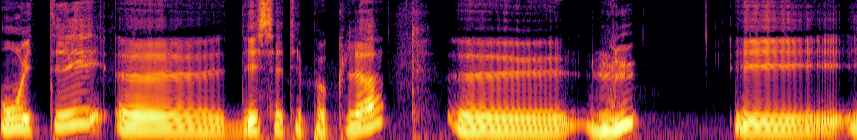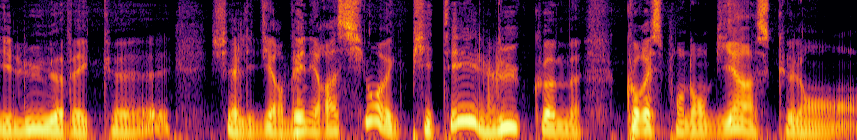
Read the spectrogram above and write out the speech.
ont été, euh, dès cette époque-là, euh, lus et, lus avec, euh, j'allais dire, vénération, avec piété, lus comme correspondant bien à ce que l'on,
